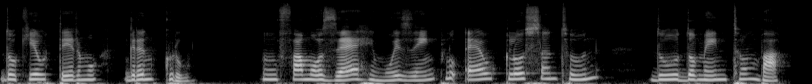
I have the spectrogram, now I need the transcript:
do que o termo Grand Cru. Um famosérrimo exemplo é o Clos Santun do Domaine Tombac.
